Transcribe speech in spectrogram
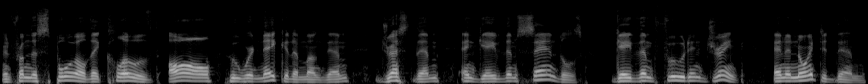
and from the spoil they clothed all who were naked among them dressed them and gave them sandals gave them food and drink and anointed them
